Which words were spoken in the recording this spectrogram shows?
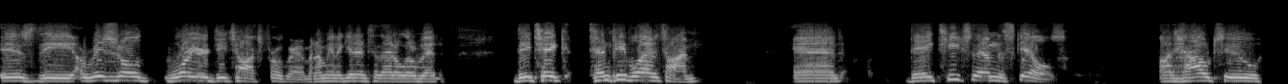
is the original warrior detox program, and I'm going to get into that a little bit. They take 10 people at a time and they teach them the skills on how to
